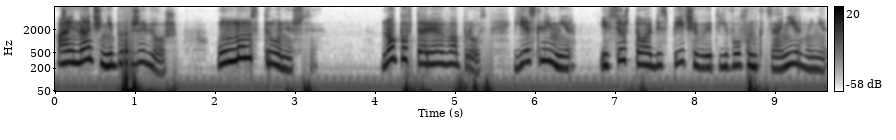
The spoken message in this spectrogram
А иначе не проживешь. Умом стронешься. Но повторяю вопрос. Если мир и все, что обеспечивает его функционирование,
